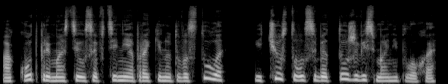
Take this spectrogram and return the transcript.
А кот примостился в тени опрокинутого стула и чувствовал себя тоже весьма неплохо.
